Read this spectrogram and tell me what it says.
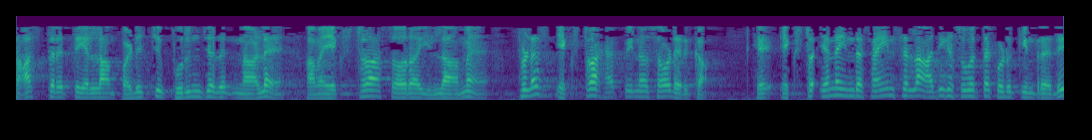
சாஸ்திரத்தை எல்லாம் படிச்சு புரிஞ்சதுனால அவன் எக்ஸ்ட்ரா சோரா இல்லாம பிளஸ் எக்ஸ்ட்ரா ஹாப்பினஸோட இருக்கான். எக்ஸ்ட்ரா ஏன்னா இந்த சயின்ஸ் எல்லாம் அதிக சுகத்தை கொடுக்கின்றது.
